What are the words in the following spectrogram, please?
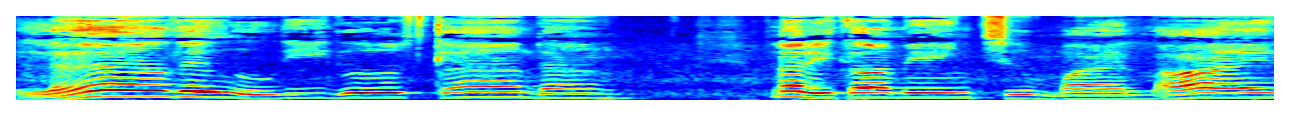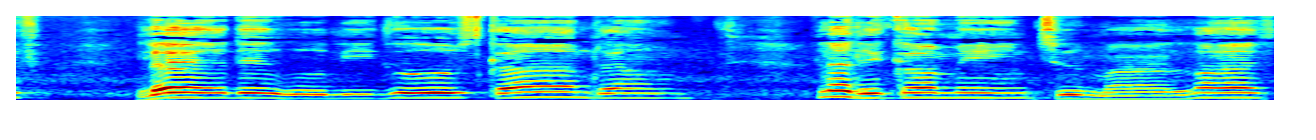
Let the Holy Ghost come down, let it come into my life. Let the Holy Ghost come down, let it come into my life.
